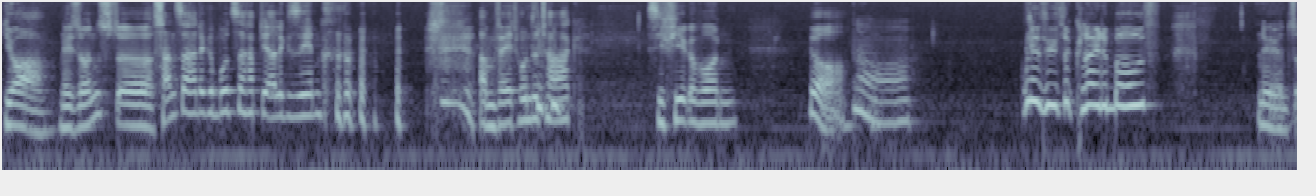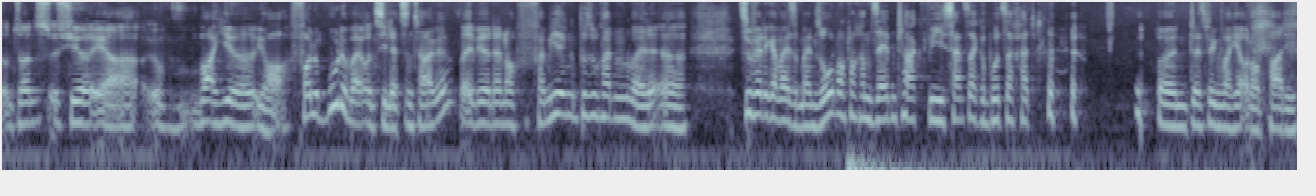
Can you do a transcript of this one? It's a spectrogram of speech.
ja, nee, sonst, äh, Sansa hatte Geburtstag, habt ihr alle gesehen? Am Welthundetag ist sie vier geworden. Ja, Oh. eine süße kleine Maus. Nee, und, und sonst ist hier eher, war hier, ja, volle Bude bei uns die letzten Tage, weil wir dann noch Familienbesuch hatten, weil äh, zufälligerweise mein Sohn auch noch am selben Tag wie Sansa Geburtstag hat. und deswegen war hier auch noch Party.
